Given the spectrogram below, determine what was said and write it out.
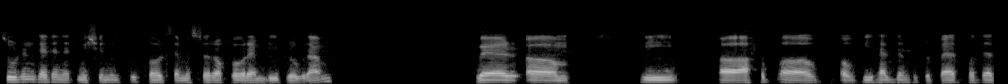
student get an admission into third semester of our MD program, where um, we uh, after uh, we help them to prepare for their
